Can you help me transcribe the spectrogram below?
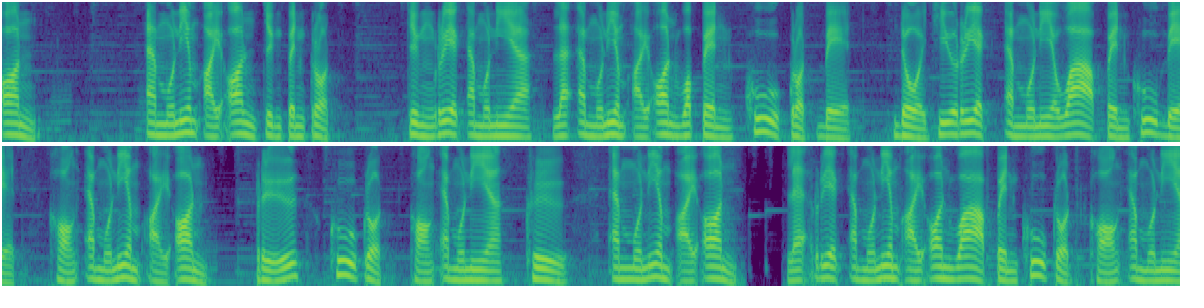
ออน แอมโมเนียมไอออนจึงเป็นกรด จึงเรียกแอมโมเนียและแอมโมเนียมไอออนว่าเป็นคู่กรดเบสโดยที่เรียกแอมโมเนียว่าเป็นคู่เบสของแอมโมเนียมไอออน หรือคู่กรดของแอมโมเนียคือแอมโมเนียมไอออนและเรียกแอมโมเนียมไอออนว่าเป็นคู่กรดของแอมโมเนีย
